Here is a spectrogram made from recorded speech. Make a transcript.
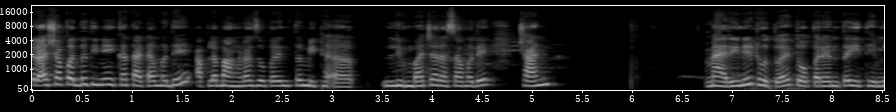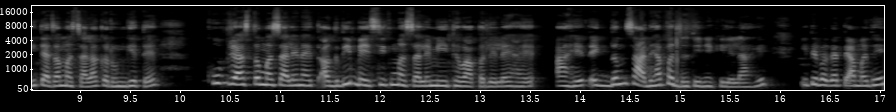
तर अशा पद्धतीने एका ताटामध्ये आपला बांगडा जोपर्यंत मिठा लिंबाच्या रसामध्ये छान मॅरिनेट होतो आहे तोपर्यंत इथे मी त्याचा मसाला करून घेते. खूप जास्त मसाले नाहीत. अगदी बेसिक मसाले मी इथे वापरलेले आहे आहेत. एकदम साध्या पद्धतीने केलेला आहे. इथे बघा त्यामध्ये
